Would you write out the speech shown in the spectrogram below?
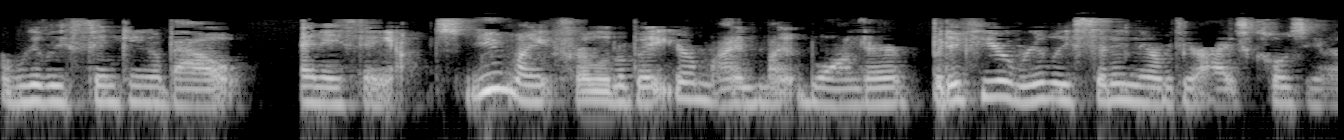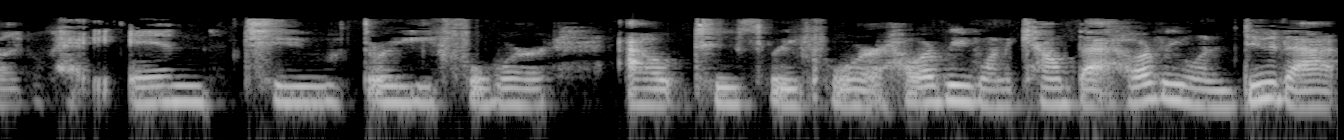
really thinking about anything else. You might for a little bit, your mind might wander, but if you're really sitting there with your eyes closed and you're like, okay, in, two, three, four, out, two, three, four, however you want to count that, however you want to do that,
